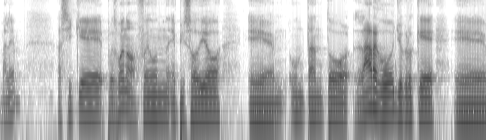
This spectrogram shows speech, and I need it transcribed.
¿vale? Así que, pues bueno, fue un episodio eh, un tanto largo. Yo creo que eh,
